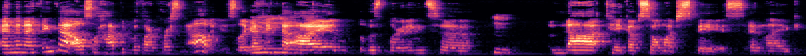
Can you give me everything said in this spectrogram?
And then I think that also happened with our personalities. Like I think that Mm. I was learning to Hmm. not take up so much space and like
